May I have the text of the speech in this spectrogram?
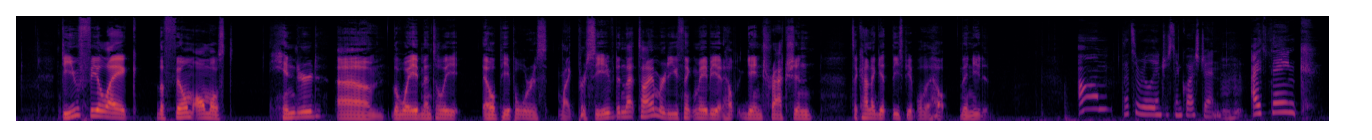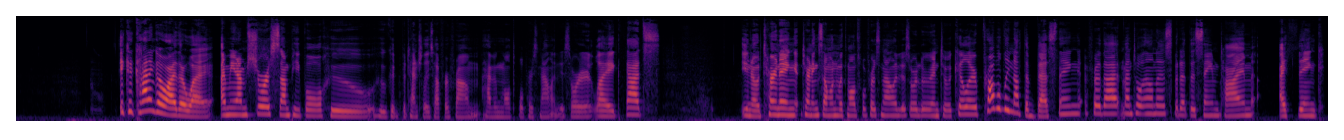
do you feel like the film almost hindered um, the way mentally ill people were like perceived in that time, or do you think maybe it helped gain traction to kind of get these people the help they needed? Um, that's a really interesting question. Mm-hmm. I think it could kind of go either way. I mean, I'm sure some people who who could potentially suffer from having multiple personality disorder, like that's you know, turning turning someone with multiple personality disorder into a killer, probably not the best thing for that mental illness, but at the same time, I think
